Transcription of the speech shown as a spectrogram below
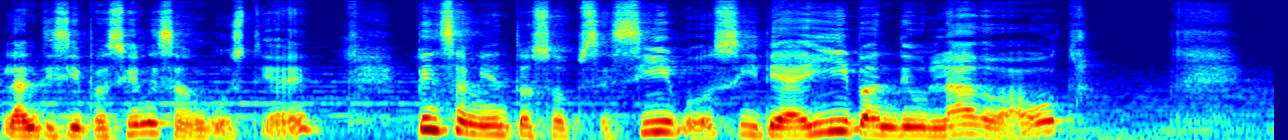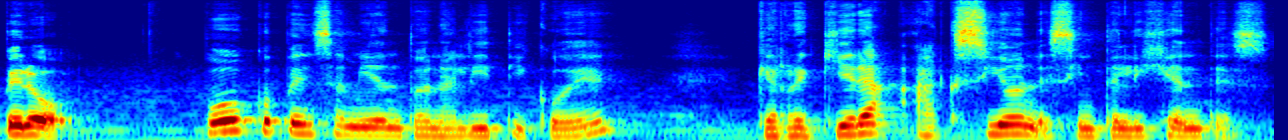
La anticipación es angustia, ¿eh? Pensamientos obsesivos y de ahí van de un lado a otro. Pero poco pensamiento analítico, ¿eh? Que requiera acciones inteligentes.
